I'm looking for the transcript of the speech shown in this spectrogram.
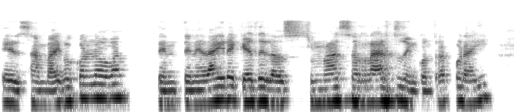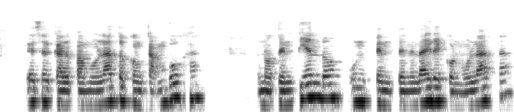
El zambaigo con loba el aire, que es de los más raros de encontrar por ahí, es el calpamulato con cambuja, no te entiendo, un aire con mulata,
